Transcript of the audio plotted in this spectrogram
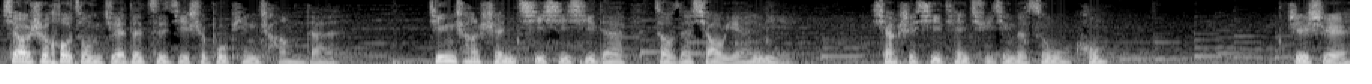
小时候总觉得自己是不平常的，经常神气兮兮的走在校园里，像是西天取经的孙悟空。只是。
